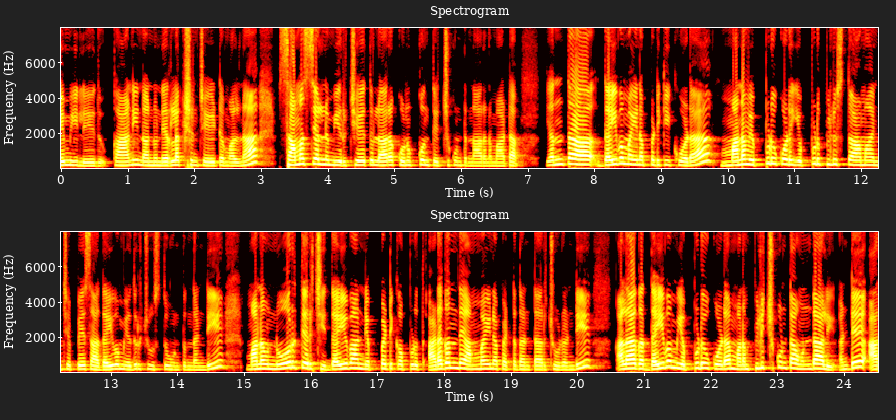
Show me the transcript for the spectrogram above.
ఏమీ లేదు. కానీ నన్ను నిర్లక్ష్యం చేయటం వలన సమస్యలను మీరు చేతులారా కొనుక్కొని తెచ్చుకుంటున్నారనమాట ఎంత దైవమైనప్పటికీ కూడా మనం ఎప్పుడు కూడా ఎప్పుడు పిలుస్తామా అని చెప్పేసి ఆ దైవం ఎదురు చూస్తూ ఉంటుందండి. మనం నోరు తెరిచి దైవాన్ని ఎప్పటికప్పుడు అడగందే అమ్మైనా పెట్టదంటారు చూడండి. అలాగ దైవం ఎప్పుడూ కూడా మనం పిలుచుకుంటా ఉండాలి. అంటే ఆ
